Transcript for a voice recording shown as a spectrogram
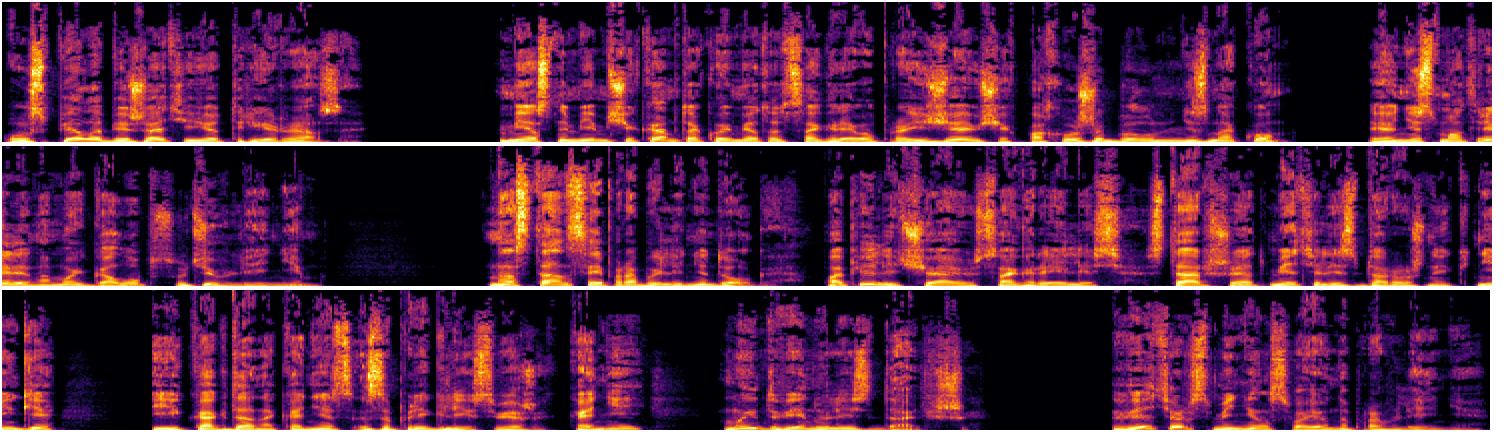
успел обижать ее три раза. Местным ямщикам такой метод согрева проезжающих, похоже, был незнаком, и они смотрели на мой галоп с удивлением. На станции пробыли недолго. Попили чаю, согрелись, старшие отметились в дорожной книге, и когда, наконец, запрягли свежих коней, мы двинулись дальше. Ветер сменил свое направление.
